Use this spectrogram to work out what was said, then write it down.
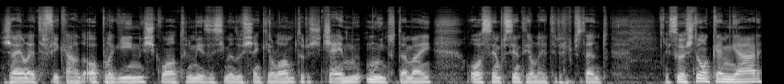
já é eletrificado. Ou plugins com autonomias acima dos 100 km, que já é muito também, ou 100% elétricos. Portanto, as pessoas estão a caminhar,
